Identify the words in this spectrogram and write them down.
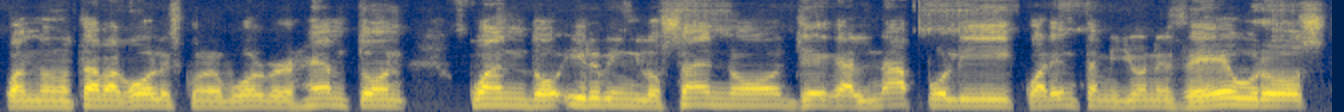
cuando anotaba goles con el Wolverhampton, cuando Irving Lozano llega al Napoli, 40 millones de euros,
